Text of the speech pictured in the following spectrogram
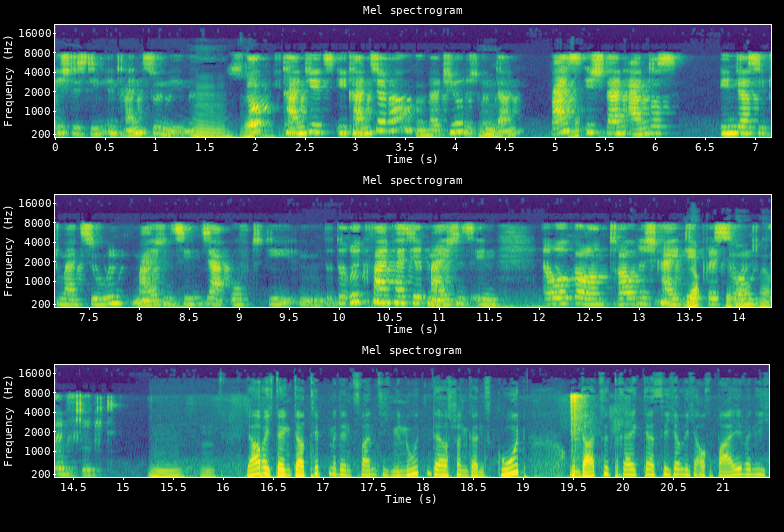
ist, das Ding in die Hand zu nehmen. Mhm, so, ja. ich kann jetzt, ich kann es ja rauchen, natürlich. Mhm. Und dann, was ist dann anders in der Situation? Meistens sind ja oft die, der Rückfall passiert meistens in Ärger, Traurigkeit, Depression, ja, genau, Konflikt. Mhm. Ja, aber ich denke, der Tipp mit den 20 Minuten, der ist schon ganz gut. Und dazu trägt er sicherlich auch bei, wenn ich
